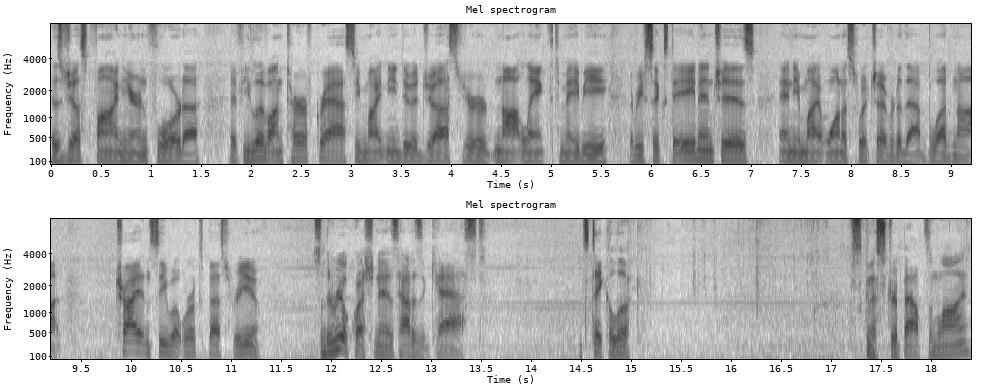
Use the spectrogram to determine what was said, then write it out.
is just fine here in Florida. If you live on turf grass, you might need to adjust your knot length to maybe every six to eight inches, and you might want to switch over to that blood knot. Try it and see what works best for you. So the real question is, how does it cast? Let's take a look. Just gonna strip out some line.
